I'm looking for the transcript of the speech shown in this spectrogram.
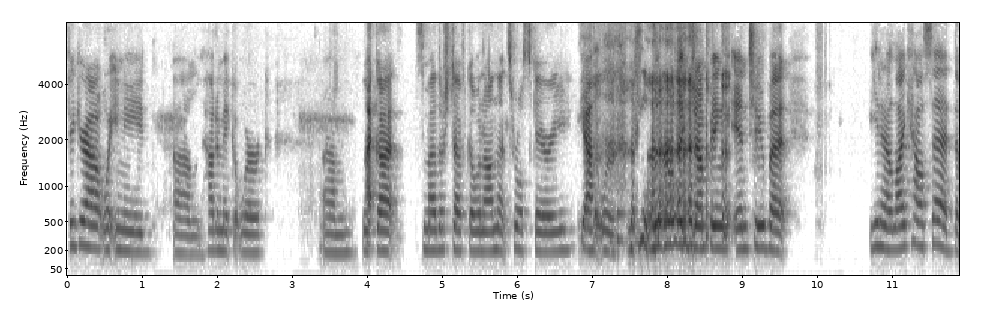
figure out what you need, um, how to make it work. Um, we've I, got some other stuff going on that's real scary. Yeah. That we're literally jumping into. But you know, like Hal said, the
